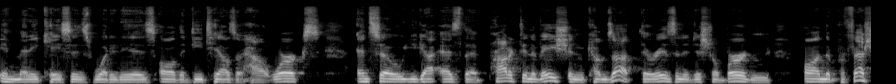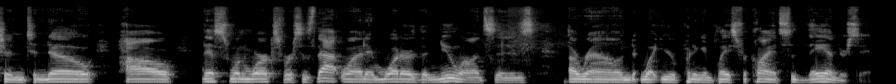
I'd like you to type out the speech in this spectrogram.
in many cases, what it is, all the details of how it works. And so you got as the product innovation comes up, there is an additional burden on the profession to know how this one works versus that one and what are the nuances around what you're putting in place for clients so they understand.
